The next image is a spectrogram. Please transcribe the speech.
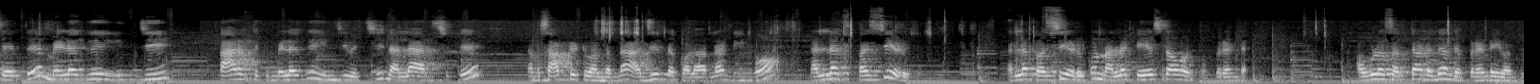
சேர்த்து மிளகு இஞ்சி காரத்துக்கு மிளகு இஞ்சி வச்சு நல்லா அரைச்சிட்டு நம்ம சாப்பிட்டுட்டு வந்தோம்னா அஜீரண கோளாறுலாம் நீங்கும். நல்லா பசி எடுக்கும். நல்லா பசி எடுக்கும். நல்லா டேஸ்ட்டாகவும் இருக்கும். பிரண்டை அவ்வளோ சத்தானது அந்த பிரண்டை வந்து.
